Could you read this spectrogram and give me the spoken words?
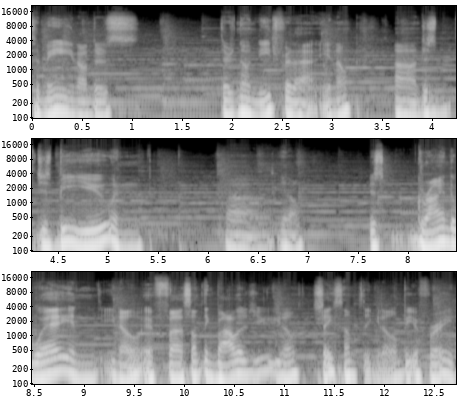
to me, you know, there's there's no need for that. You know, uh, just just be you, and uh, you know, just grind away. And you know, if uh, something bothers you, you know, say something. You know, don't be afraid.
